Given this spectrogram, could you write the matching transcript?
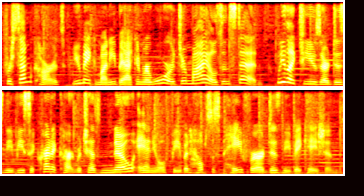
For some cards, you make money back in rewards or miles instead. We like to use our Disney Visa credit card, which has no annual fee but helps us pay for our Disney vacations.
